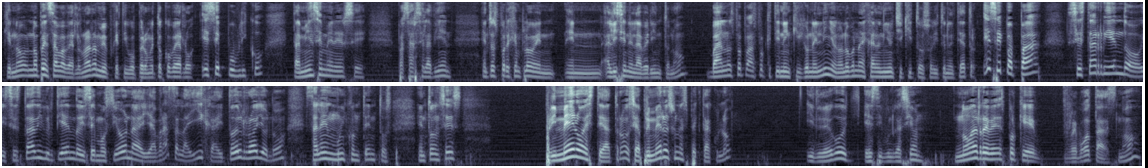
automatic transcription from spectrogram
que no, no pensaba verlo, no era mi objetivo, pero me tocó verlo, ese público también se merece pasársela bien. Entonces, por ejemplo, en, en Alicia en el laberinto, ¿no? Van los papás porque tienen que ir con el niño, no lo van a dejar al niño chiquito solito en el teatro. Ese papá se está riendo y se está divirtiendo y se emociona y abraza a la hija y todo el rollo, ¿no? Salen muy contentos. Entonces, primero es teatro, o sea, primero es un espectáculo, y luego es divulgación. No al revés porque rebotas, ¿no?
